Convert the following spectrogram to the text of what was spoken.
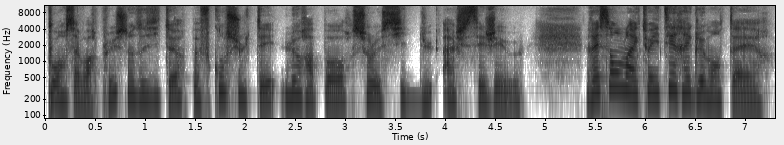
Pour en savoir plus, nos auditeurs peuvent consulter le rapport sur le site du HCGE. Restons dans l'actualité réglementaire.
